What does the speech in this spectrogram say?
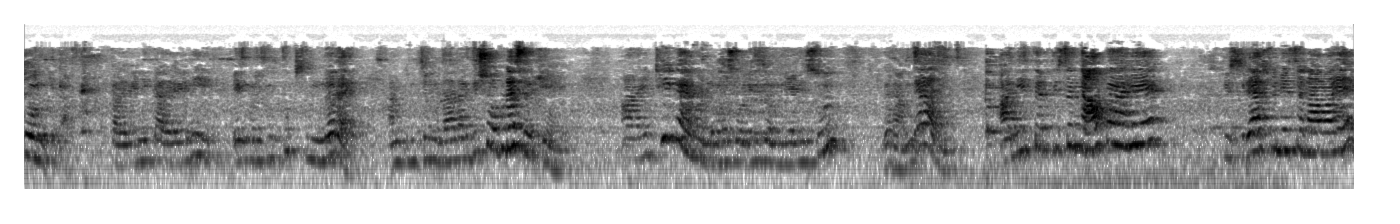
फोन केला. काळवेनी काळवेनी एक मुलगी खूप सुंदर आहे. आणि तुमच्या मुलाला अगदी शोभण्यासारखी आहे. आणि ठीक आहे म्हटलं मग सोरी जमली आणि सून घरामध्ये आली. आणि तर तिचं नाव काय आहे? तिसऱ्या सुनेचं नाव आहे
